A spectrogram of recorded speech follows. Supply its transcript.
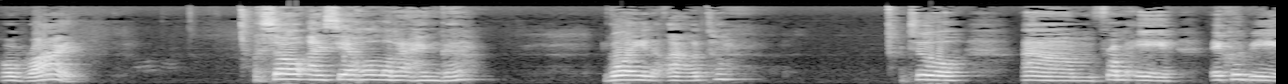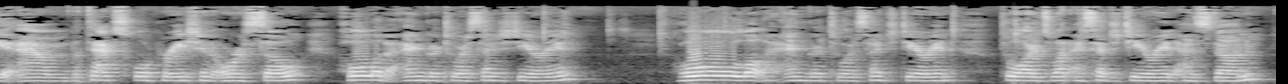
all right. So I see a whole lot of anger going out to um from a it could be um the tax corporation or so whole lot of anger to a Sagittarian whole lot of anger to a Sagittarian towards what a Sagittarian has done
